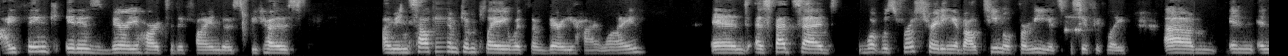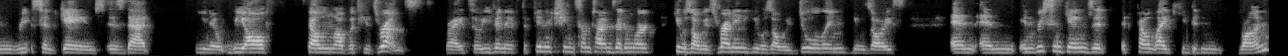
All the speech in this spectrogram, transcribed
I think it is very hard to define this because, I mean, Southampton play with a very high line. And as Fed said, what was frustrating about Timo for me, specifically um, in in recent games, is that you know we all fell in love with his runs, right? So even if the finishing sometimes didn't work, he was always running, he was always dueling, he was always, and and in recent games, it it felt like he didn't run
